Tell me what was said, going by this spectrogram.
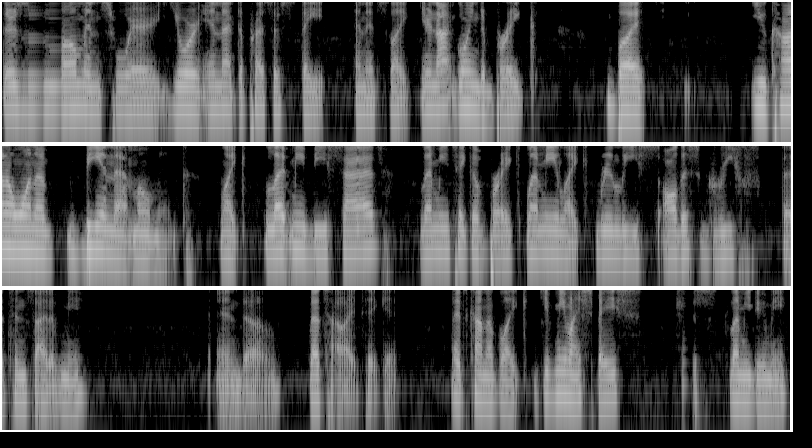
there's moments where you're in that depressive state and it's like you're not going to break but you kind of want to be in that moment. Like, let me be sad. Let me take a break. Let me like release all this grief that's inside of me. And um, that's how I take it. It's kind of like, give me my space. Just let me do me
